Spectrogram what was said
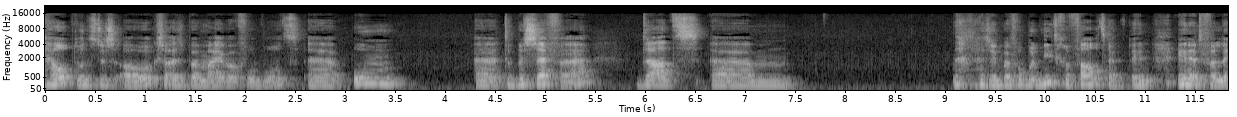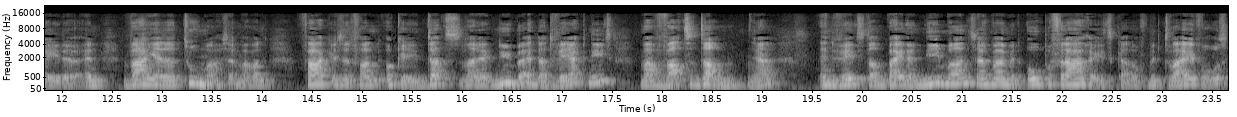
helpt ons dus ook, zoals bij mij bijvoorbeeld, uh, om uh, te beseffen dat, um, dat je bijvoorbeeld niet gefaald hebt in, in het verleden en waar je naartoe mag. Zeg maar. Want vaak is het van: oké, dat waar ik nu ben, dat werkt niet, maar wat dan? Ja? En weet dat bijna niemand zeg maar, met open vragen iets kan of met twijfels,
